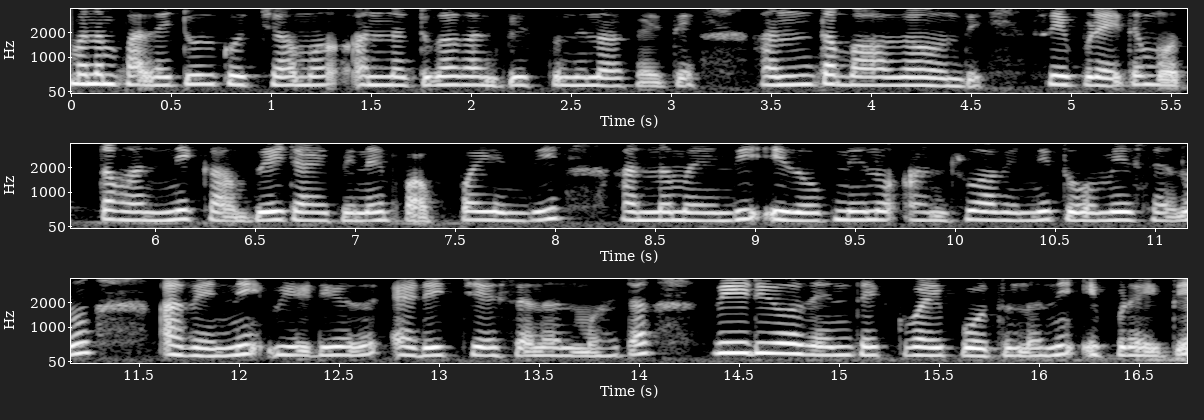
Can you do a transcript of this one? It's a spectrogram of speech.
మనం పల్లెటూరుకి వచ్చామా అన్నట్టుగా కనిపిస్తుంది నాకైతే. అంత బాగా ఉంది. సో ఇప్పుడైతే మొత్తం అన్నీ కంప్లీట్ అయిపోయినాయి. పప్పు అయింది అన్నం అయింది. ఈలోపు నేను అంటూ అవన్నీ తోమేశాను. అవన్నీ వీడియోలు ఎడిట్ చేశాను అనమాట వీడియో లెంత్ ఎక్కువైపోతుందని ఇప్పుడైతే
